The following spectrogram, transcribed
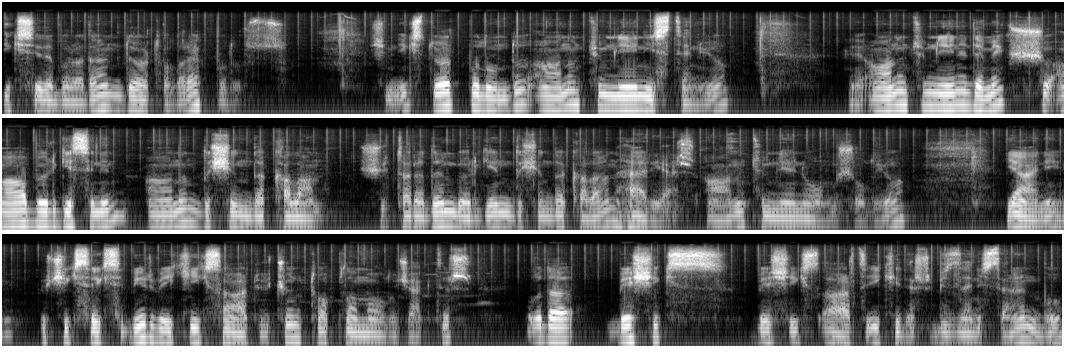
x'i de buradan 4 olarak buluruz. Şimdi x 4 bulundu. A'nın tümleyeni isteniyor. Ee, A'nın tümleyeni demek şu A bölgesinin A'nın dışında kalan şu taradığım bölgenin dışında kalan her yer A'nın tümleyeni olmuş oluyor. Yani 3x eksi 1 ve 2x artı 3'ün toplamı olacaktır. O da 5x 5x artı 2'dir. Bizden istenen bu.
